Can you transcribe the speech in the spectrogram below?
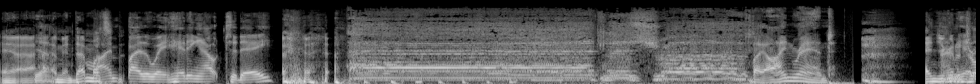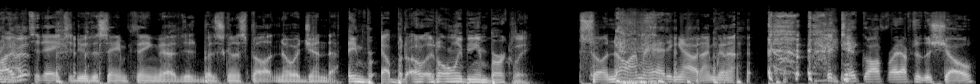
And I- Yeah. I mean, that must. I'm, by the way, heading out today. by Ayn Rand. and you're going to drive out it, today to do the same thing, uh, but it's going to spell out no agenda. in, uh, but uh, it'll only be in Berkeley. So no, I'm heading out. I'm going to take off right after the show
